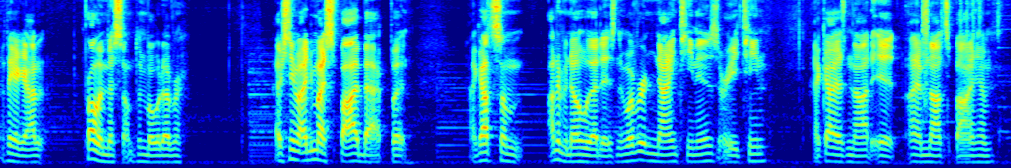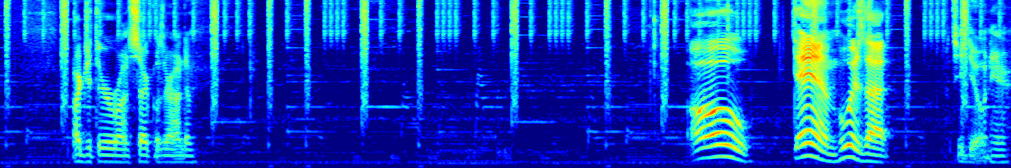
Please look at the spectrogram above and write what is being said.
I think I got it. Probably missed something, but whatever. I just need, I need my spy back, but I got some. I don't even know who that is. And whoever 19 is or 18, that guy is not it. I am not spying him. RG3 will run circles around him. Oh, damn. Who is that? What's he doing here?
